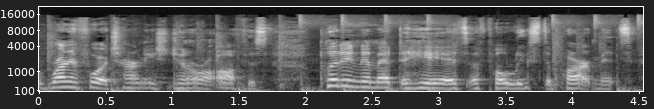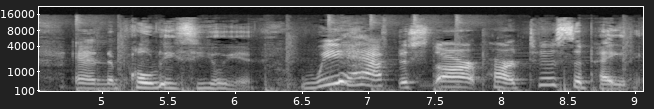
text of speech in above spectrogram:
running for attorney's general office, putting them at the heads of police departments and the police union. We have to start participating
